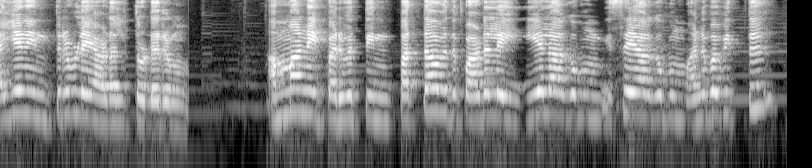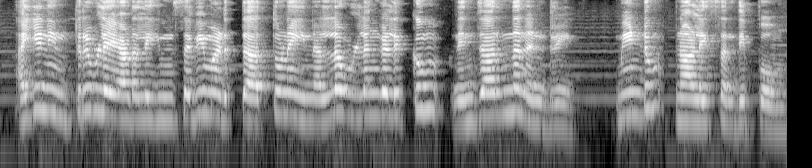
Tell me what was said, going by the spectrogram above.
ஐயனின் திருவிளையாடல் தொடரும். அம்மானை பருவத்தின் பத்தாவது பாடலை இயலாகவும் இசையாகவும் அனுபவித்து ஐயனின் திருவிளையாடலையும் செவிமடுத்த அத்துணை நல்ல உள்ளங்களுக்கும் நெஞ்சார்ந்த நன்றி. மீண்டும் நாளை சந்திப்போம்.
